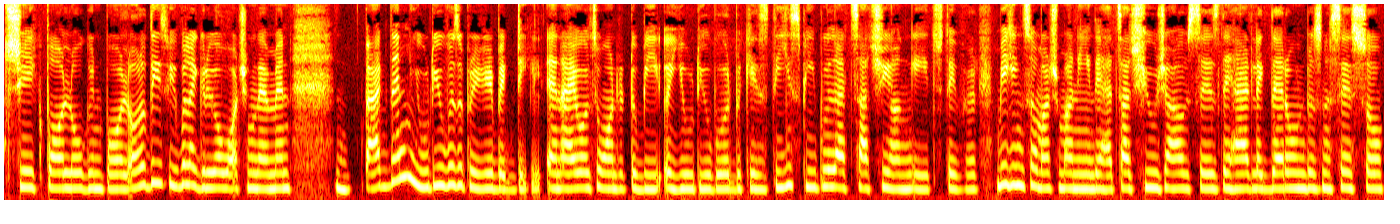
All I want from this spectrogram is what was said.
Jake Paul, Logan Paul, all of these people, I grew up watching them. And back then, YouTube was a pretty big deal. And I also wanted to be a YouTuber because these people at such a young age, they were making so much money. They had such huge houses. They had like their own businesses. So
